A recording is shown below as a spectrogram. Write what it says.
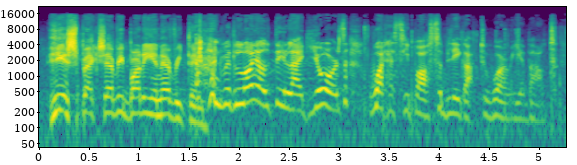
He expects everybody and everything. And with loyalty like yours, what has he possibly got to worry about?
